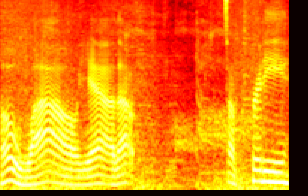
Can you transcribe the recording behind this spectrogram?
Oh wow, yeah, that that's a pretty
